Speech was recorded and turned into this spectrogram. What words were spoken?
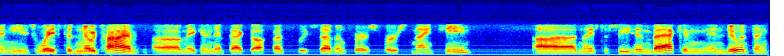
and he's wasted no time uh, making an impact offensively. Seven for his first 19. Uh, nice to see him back and, and doing things.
